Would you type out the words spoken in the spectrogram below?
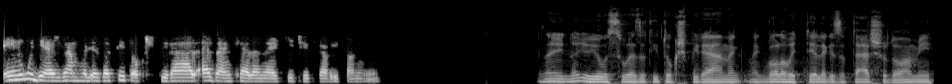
én úgy érzem, hogy ez a titokspirál, ezen kellene egy kicsit javítanunk. Ez nagyon, nagyon jó szó ez a titokspirál, meg, meg valahogy tényleg ez a társadalmi,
